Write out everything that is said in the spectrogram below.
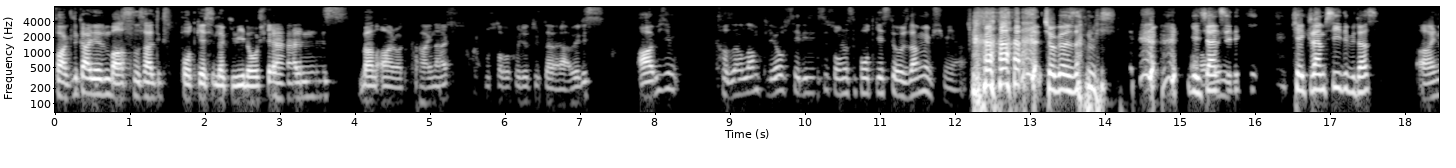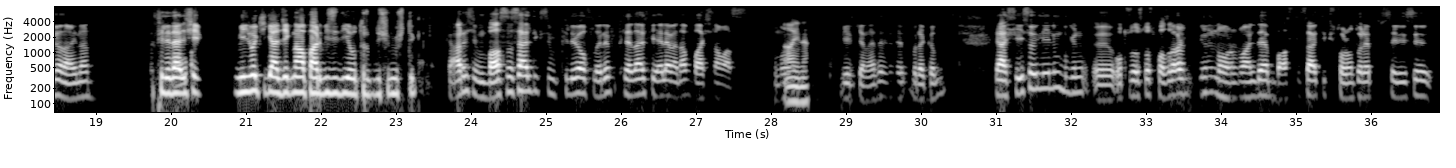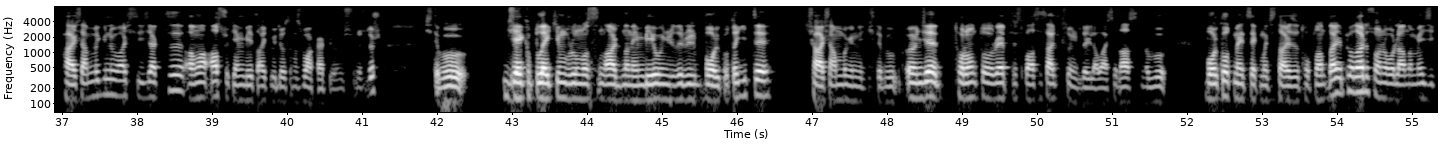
Farklı Kaydet'in Boston Celtics Podcast'i Lucky V'de hoş geldiniz. Ben Arva Kaynar, Mustafa Koca Türk'le beraberiz. Abicim kazanılan playoff serisi sonrası podcast'i özlenmemiş mi ya? Çok özlenmiş. Geçen Vallahi- seneki kekremsiydi biraz. Aynen aynen. Philadelphia şey Milwaukee gelecek ne yapar bizi diye oturup düşünmüştük. Kardeşim Boston Celtics'in playoff'ları Philadelphia elemeden başlamaz. Bunu Aynen. Bir kenara bırakalım. Ya şeyi söyleyelim bugün e, 30 Ağustos Pazar günü normalde Boston Celtics Toronto Raptors serisi Perşembe günü başlayacaktı ama az çok NBA takip ediyorsanız muhakkak görmüşsünüzdür. İşte bu Jacob Blake'in vurulmasının ardından NBA oyuncuları bir boykota gitti. Çarşamba günü işte bu önce Toronto Raptors Boston Celtics oyuncularıyla başladı aslında bu boykot mu etsek maçı tarzı toplantılar yapıyorlardı. Sonra Orlando Magic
